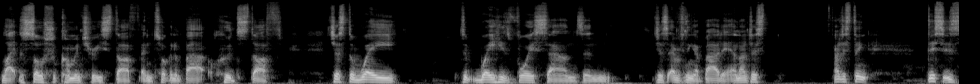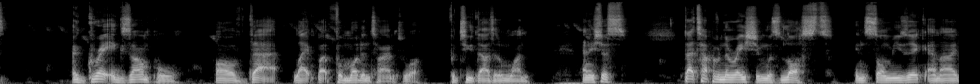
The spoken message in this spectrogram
like the social commentary stuff and talking about hood stuff, just the way, the way his voice sounds and just everything about it. And I just, I just think this is a great example of that, like, but for modern times, well, for 2001. And it's just, that type of narration was lost in soul music. And I,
